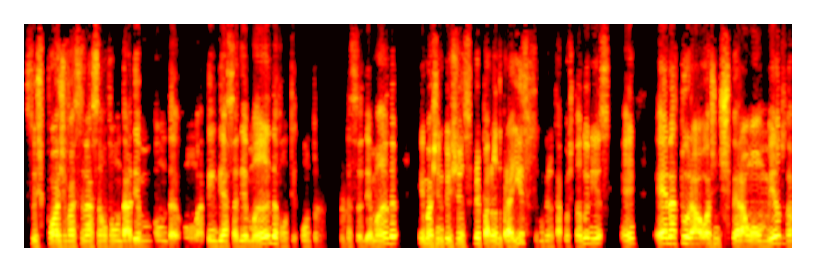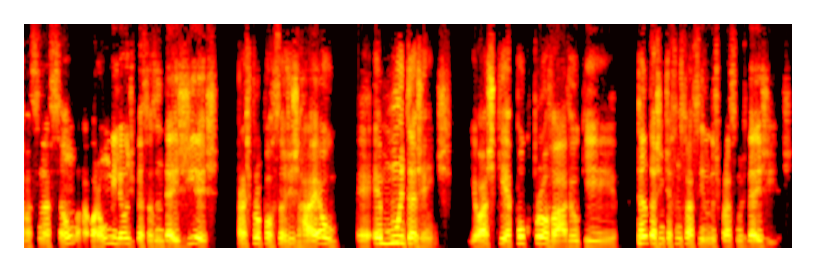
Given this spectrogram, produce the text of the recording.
se os pós-vacinação vão, dar, vão, vão atender essa demanda, vão ter controle dessa demanda. imagino que eles estão se preparando para isso, o governo está apostando nisso. Hein? É natural a gente esperar um aumento da vacinação. Agora, um milhão de pessoas em 10 dias, para as proporções de Israel, é, é muita gente. E eu acho que é pouco provável que tanta gente assim se vacine nos próximos 10 dias.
